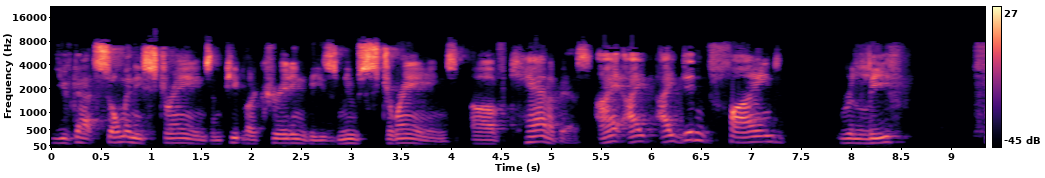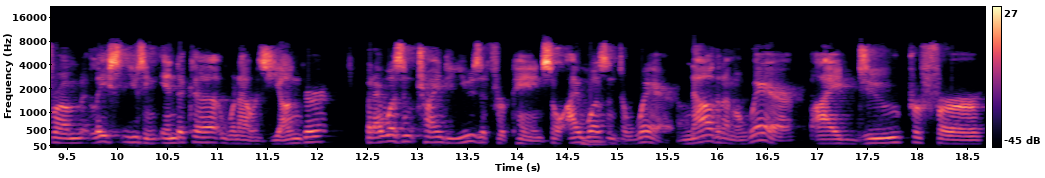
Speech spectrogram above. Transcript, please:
you've got so many strains and people are creating these new strains of cannabis. I, I, I didn't find relief from at least using indica when I was younger, but I wasn't trying to use it for pain, so I mm-hmm. wasn't aware. Now that I'm aware, I do prefer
